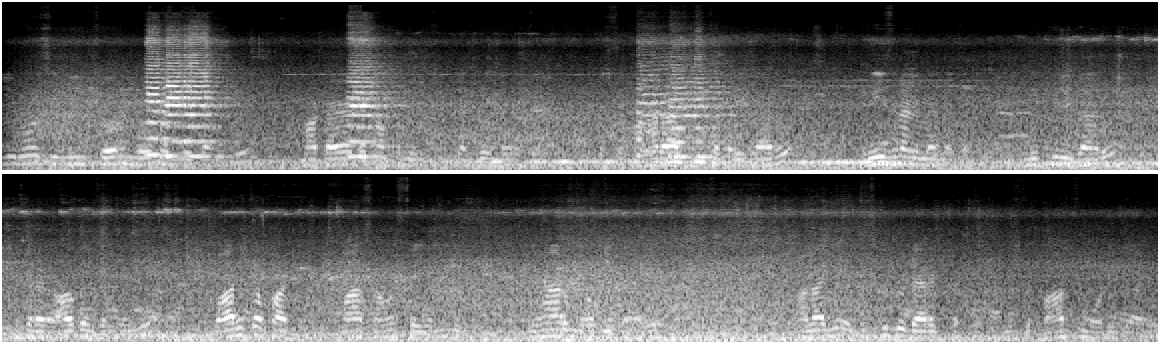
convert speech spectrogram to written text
ఈరోజు ఈ షోరూమ్ ఓపెన్ చేయడానికి మా టయోటా కంపెనీ నుంచి general manager Mister Maharaj Chaudhary garu regional manager నిఖిల్ గారు ఇక్కడ రావడం జరిగింది. వారితో పాటు మా సంస్థ ఎండి బిహార్ మోదీ గారు అలాగే executive director Mister Parth Modi garu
